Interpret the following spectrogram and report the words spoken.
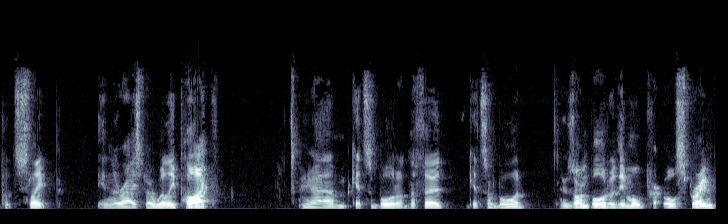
put sleep in the race by Willie Pike, who um, gets aboard on the third, gets on board, who's on board with him all all spring.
